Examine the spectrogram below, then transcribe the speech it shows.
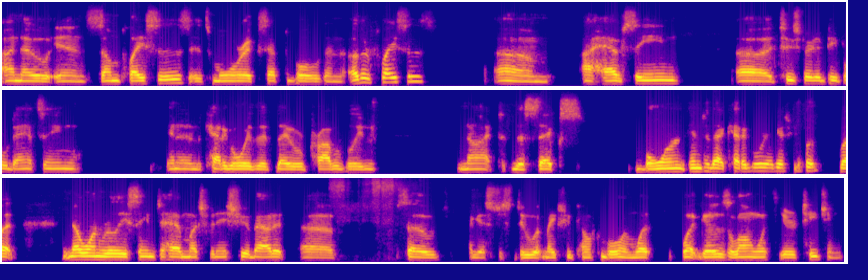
I know in some places it's more acceptable than other places. Um, I have seen uh, two spirited people dancing in a category that they were probably not the sex born into that category, I guess you put, but no one really seemed to have much of an issue about it. Uh, so I guess just do what makes you comfortable and what what goes along with your teaching.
